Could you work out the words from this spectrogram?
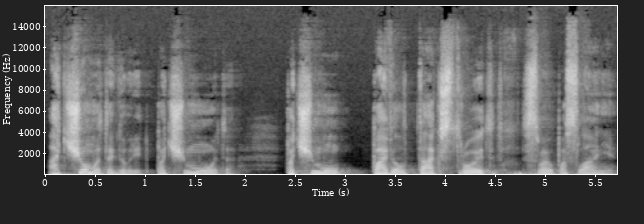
О чем это говорит? Почему это? Почему Павел так строит свое послание?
